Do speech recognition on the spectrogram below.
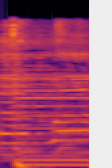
that.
